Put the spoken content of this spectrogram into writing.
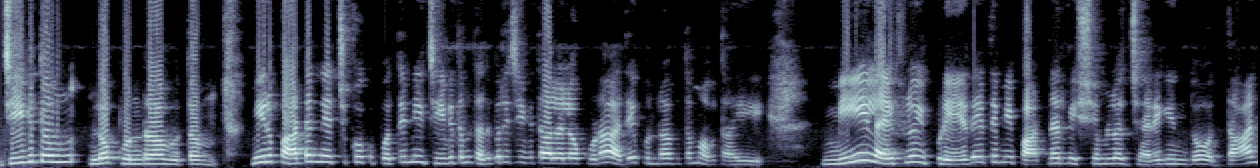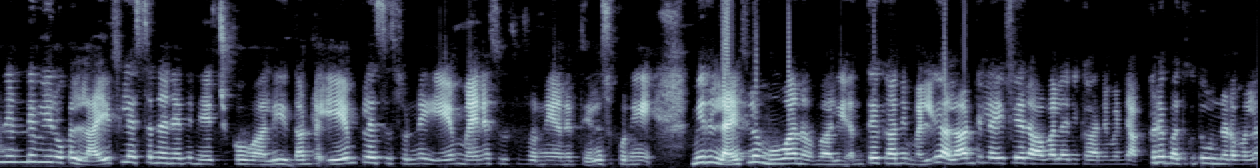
జీవితంలో పునరావృతం. మీరు పాఠం నేర్చుకోకపోతే మీ జీవితం తదుపరి జీవితాలలో కూడా అదే పునరావృతం అవుతాయి. మీ లైఫ్లో ఇప్పుడు ఏదైతే మీ పార్ట్నర్ విషయంలో జరిగిందో దాని నుండి మీరు ఒక లైఫ్ లెసన్ అనేది నేర్చుకోవాలి. దాంట్లో ఏం ప్లసెస్ ఉన్నాయి ఏం మైనసెస్ ఉన్నాయి అనేది తెలుసుకుని మీరు లైఫ్లో మూవ్ ఆన్ అవ్వాలి. అంతేకాని మళ్ళీ అలాంటి లైఫే రావాలని కానివ్వండి అక్కడే బతుకుతూ ఉండడం వల్ల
